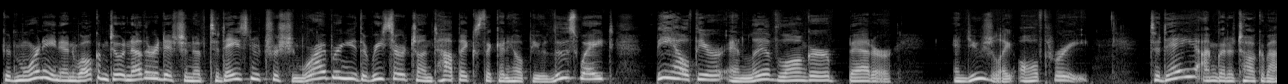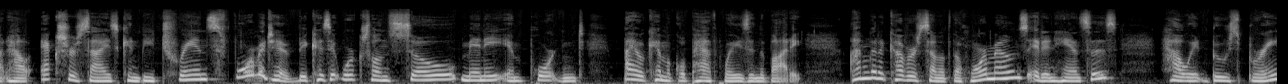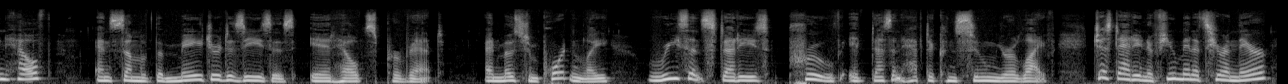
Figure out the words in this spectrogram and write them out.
Good morning, and welcome to another edition of Today's Nutrition, where I bring you the research on topics that can help you lose weight, be healthier, and live longer, better, and usually all three. Today, I'm going to talk about how exercise can be transformative because it works on so many important biochemical pathways in the body. I'm going to cover some of the hormones it enhances, how it boosts brain health, and some of the major diseases it helps prevent. And most importantly, recent studies prove it doesn't have to consume your life. Just adding a few minutes here and there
